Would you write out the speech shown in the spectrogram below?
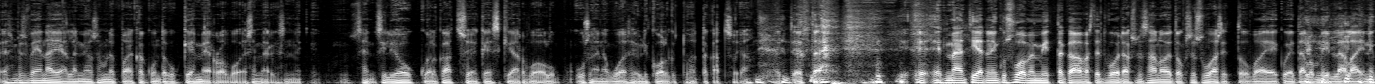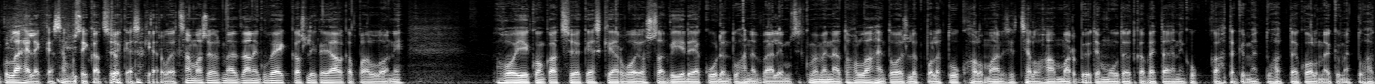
esimerkiksi Venäjällä niin on semmoinen paikkakunta kuin Kemerovo esimerkiksi. Niin sen, sillä joukkueella katsoja keskiarvo on ollut useina vuosia yli 30 000 katsojaa. et, että, et, et mä en tiedä niin kuin Suomen mittakaavasta, että voidaanko me sanoa, että onko se suosittu vai ei, kun ei täällä ole millään lailla niin lähellekään semmoisia katsoja keskiarvoja. sama se, jos me otetaan niin veikkausliikan jalkapalloa, niin HJK katsoja keskiarvo on jossain 5 ja 6 tuhannen väliin, mutta sitten kun me mennään tuohon Lahden toiselle puolelle Tukholmaan, niin sitten siellä on Hammarbyt ja muuta, jotka vetää niin kuin 20 000 ja 30 000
